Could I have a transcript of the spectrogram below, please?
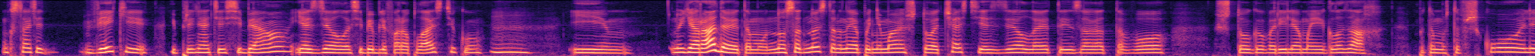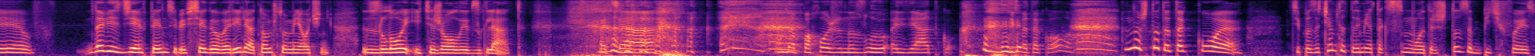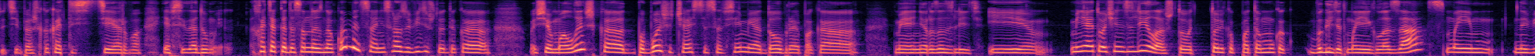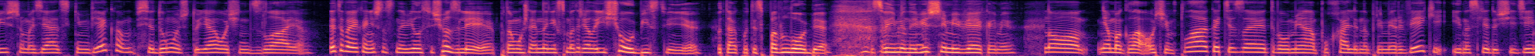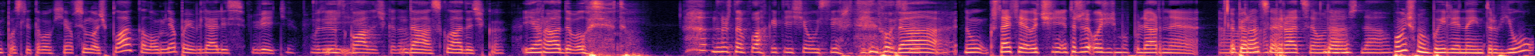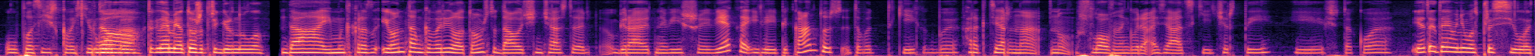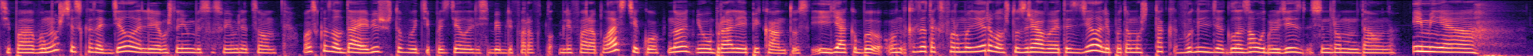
Ну, Кстати, веки и принятие себя, я сделала себе блефаропластику, М. и ну, я рада этому, но с одной стороны я понимаю, что отчасти я сделала это из-за того, что говорили о моих глазах, потому что в школе, да везде, в принципе, все говорили о том, что у меня очень злой и тяжелый взгляд. Хотя Она похожа на злую азиатку. Типа такого. Ну, что-то такое. Типа, зачем ты на меня так смотришь? Что за бич-фейс у тебя? Какая ты стерва? Я всегда думаю... Хотя, когда со мной знакомятся, они сразу видят, что я такая вообще малышка. По большей части совсем я добрая, пока меня не разозлить. И меня это очень злило, что только потому, как выглядят мои глаза с моим нависшим азиатским веком, все думают, что я очень злая. Этого я, конечно, становилась еще злее, потому что я на них смотрела еще убийственнее, вот так вот из-под лоби, со своими нависшими веками. Но я могла очень плакать из-за этого, у меня опухали, например, веки, и на следующий день после того, как я всю ночь плакала, у меня появлялись веки. Вот И- эта складочка, да? Да, складочка. И я радовалась этому. Нужно плакать еще усерднее ночью. Да, Ну, кстати, очень, это же очень популярная э, Операция? операция у Да. нас, да. Помнишь, мы были на интервью у пластического хирурга? да. Тогда меня тоже триггернуло. Да, и мы как раз... И он там говорил о том, что, да, очень часто убирают нависшие века или эпикантус. Это вот такие, как бы, характерно, ну, условно говоря, азиатские черты и все такое. Я тогда у него спросила, типа, «А вы можете сказать, делали ли вы что-нибудь со своим лицом? Он сказал, да, я вижу, что вы, типа, сделали себе блефароп- блефаропластику, но не убрали эпикантус. И якобы он когда так сформулировал, что зря вы это сделали, потому что так выглядят глаза у людей с синдромом Дауна. И меня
